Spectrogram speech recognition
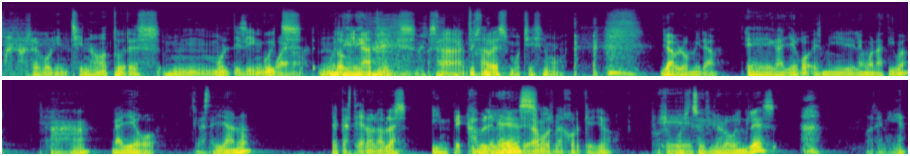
Bueno, regulinchi no, tú eres multilingüe, dominatrix. o sea, tú sabes muchísimo. Yo hablo, mira, eh, gallego es mi lengua nativa. Gallego, castellano. El castellano lo hablas impecablemente, vamos, mejor que yo. Por eh, supuesto. soy filólogo inglés. Madre mía.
